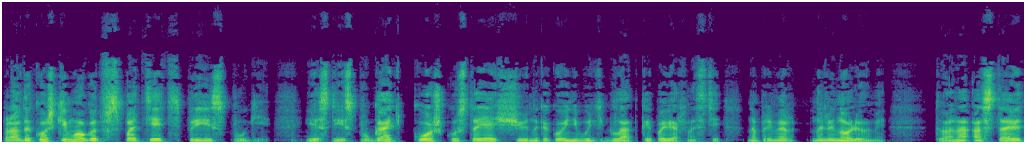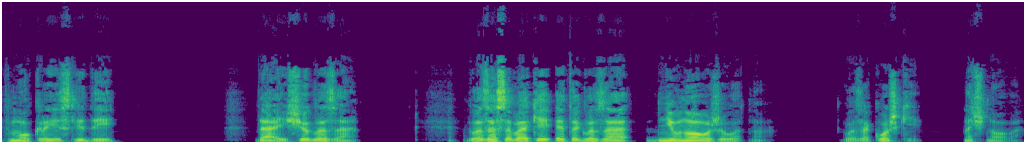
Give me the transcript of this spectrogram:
Правда, кошки могут вспотеть при испуге. Если испугать кошку, стоящую на какой-нибудь гладкой поверхности, например, на линолеуме, то она оставит мокрые следы. Да, еще глаза. Глаза собаки — это глаза дневного животного. Глаза кошки — ночного.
